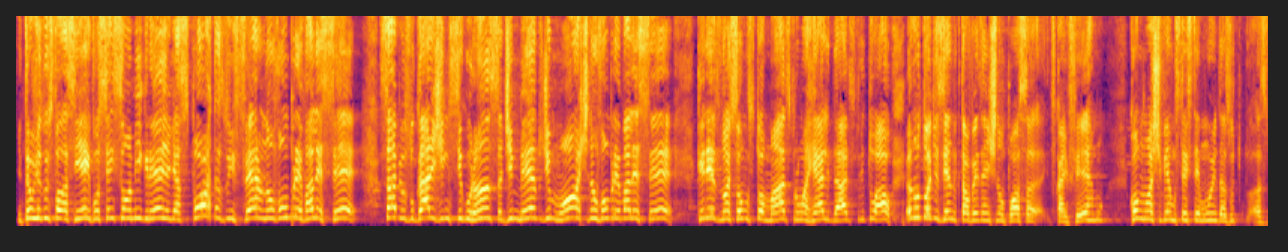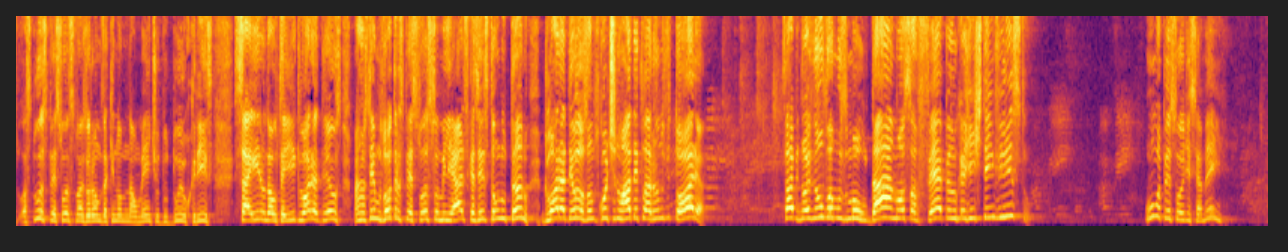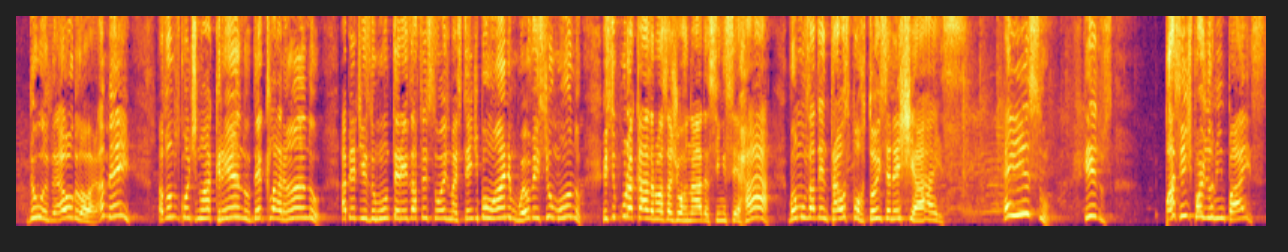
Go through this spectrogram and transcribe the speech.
Então Jesus fala assim: Ei, vocês são a minha igreja e as portas do inferno não vão prevalecer. Sabe, os lugares de insegurança, de medo, de morte não vão prevalecer. Queridos, nós somos tomados por uma realidade espiritual. Eu não estou dizendo que talvez a gente não possa ficar enfermo. Como nós tivemos testemunho das as, as duas pessoas que nós oramos aqui nominalmente, o Dudu e o Cris, saíram da UTI, glória a Deus. Mas nós temos outras pessoas familiares que às vezes estão lutando. Glória a Deus, nós vamos continuar declarando vitória. Sabe, nós não vamos moldar a nossa fé pelo que a gente tem visto. Uma pessoa disse amém? Duas, é o glória. Amém. Nós vamos continuar crendo, declarando. A Bíblia diz: no mundo tereis aflições, mas tem de bom ânimo, eu venci o mundo. E se por acaso a nossa jornada se encerrar, vamos adentrar os portões celestiais. É isso. Queridos, a gente pode dormir em paz.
